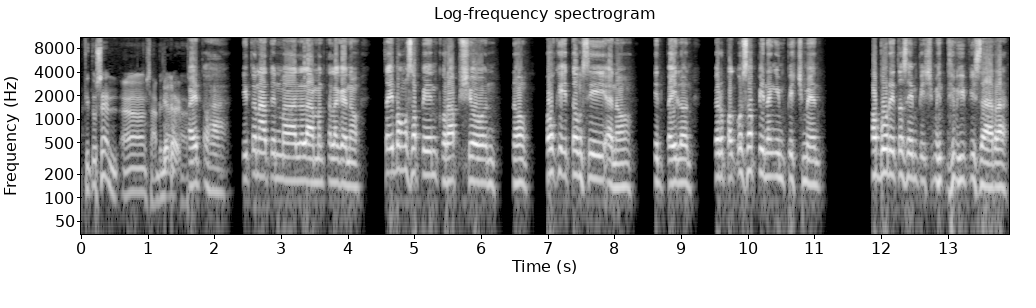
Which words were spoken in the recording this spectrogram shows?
Tito Sen, uh, sabi Yes, niya, sir. uh, Ah, ito ha. Dito natin malalaman talaga, no? Sa ibang usapin, corruption, no? Okay itong si, ano, Ted Pailon. Pero pag usapin ng impeachment, paborito sa impeachment ni VP Sara.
